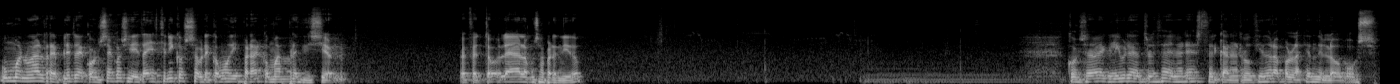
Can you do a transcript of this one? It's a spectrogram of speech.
Un manual repleto de consejos y detalles técnicos sobre cómo disparar con más precisión. Perfecto, ya lo hemos aprendido. Conserva el equilibrio de naturaleza en áreas cercanas, reduciendo la población de lobos.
